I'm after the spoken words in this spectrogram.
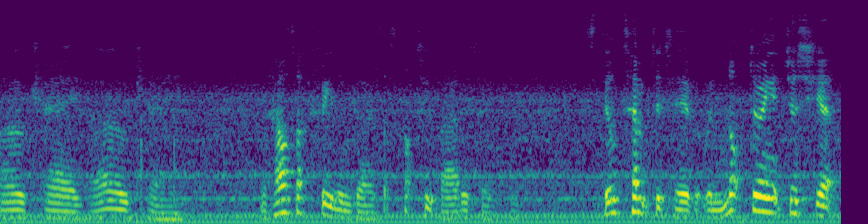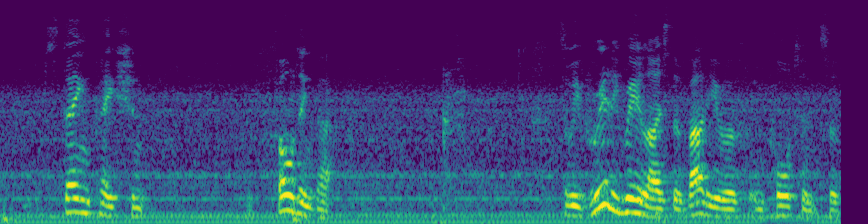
Okay, okay. And how's that feeling, guys? That's not too bad, is it? Still tempted here, but we're not doing it just yet. Staying patient. Folding back. So we've really realised the value of importance of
